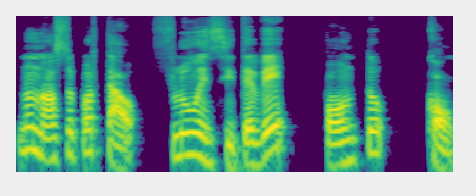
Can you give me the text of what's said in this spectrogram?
no nosso portal fluencytv.com.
